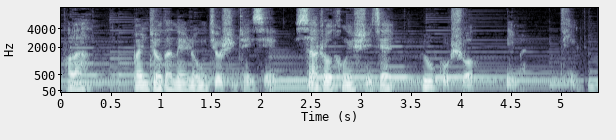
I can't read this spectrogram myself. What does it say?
好了，本周的内容就是这些，下周同一时间，如果说你们听。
